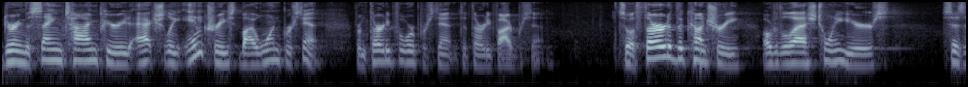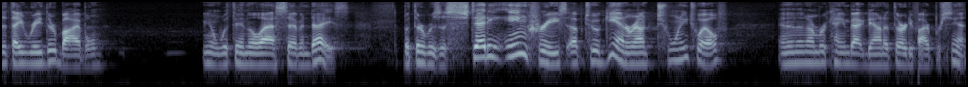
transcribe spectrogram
during the same time period, actually increased by 1%, from 34% to 35%. So a third of the country over the last 20 years says that they read their Bible you know, within the last seven days. But there was a steady increase up to, again, around 2012, and then the number came back down to 35%.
